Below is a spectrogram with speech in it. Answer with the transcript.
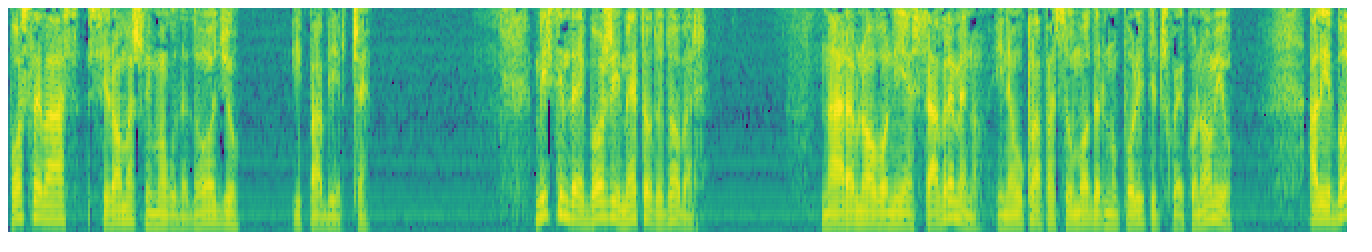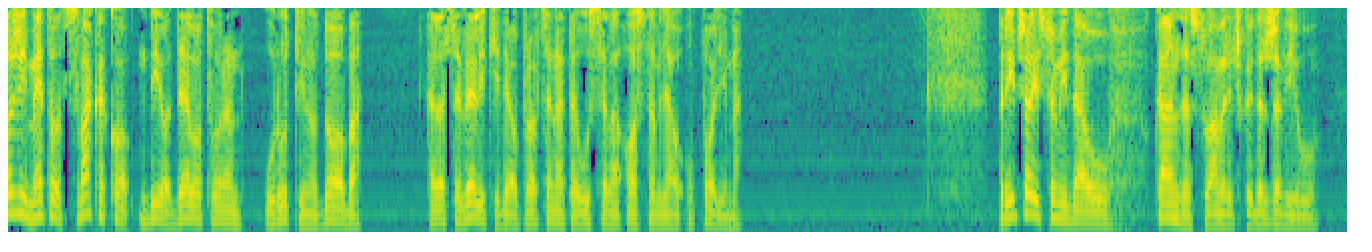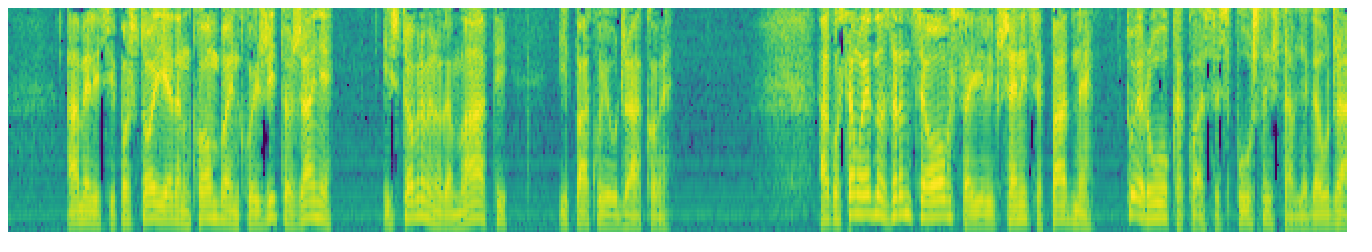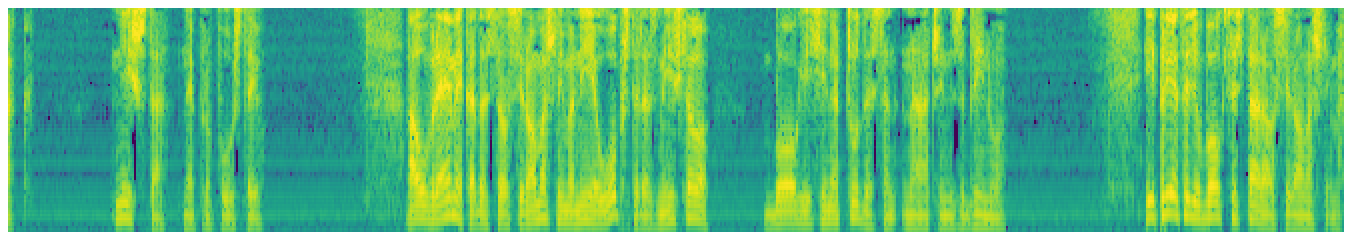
Posle vas siromašni mogu da dođu i pabirče. Mislim da je Boži metod dobar. Naravno, ovo nije savremeno i ne uklapa se u modernu političku ekonomiju, ali je Boži metod svakako bio delotvoran u rutino doba, kada se veliki deo procenata useva ostavljao u poljima. Pričali su mi da u Kanzasu, američkoj državi u Americi postoji jedan kombajn koji žito žanje, istovremeno ga mlati i pakuje u džakove. Ako samo jedno zrnce ovsa ili pšenice padne, tu je ruka koja se spušta i stavlja ga u džak. Ništa ne propuštaju. A u vreme kada se o siromašnima nije uopšte razmišljalo, Bog ih je na čudesan način zbrinuo. I prijatelju Bog se stara o siromašnima.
